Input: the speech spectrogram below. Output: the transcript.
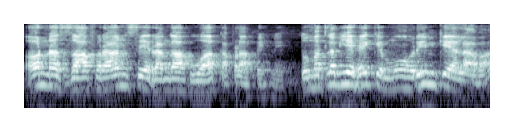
اور نہ زعفران سے رنگا ہوا کپڑا پہنے۔ تو مطلب یہ ہے کہ محرم کے علاوہ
